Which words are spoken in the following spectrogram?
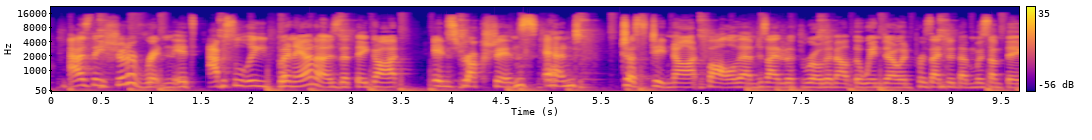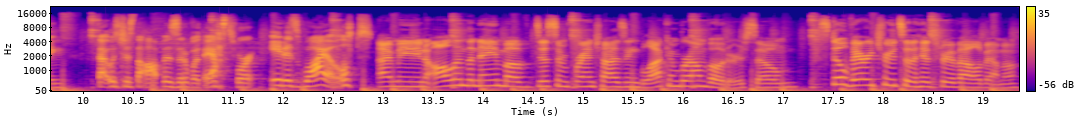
as they should have written, it's absolutely bananas that they got instructions and just did not follow them, decided to throw them out the window and presented them with something that was just the opposite of what they asked for. It is wild. I mean, all in the name of disenfranchising black and brown voters. So, still very true to the history of Alabama.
